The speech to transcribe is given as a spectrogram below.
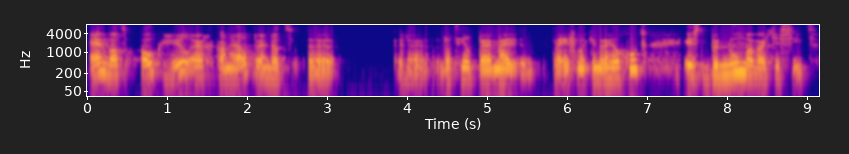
En wat ook heel erg kan helpen, en dat, uh, dat hielp bij mij bij een van mijn kinderen heel goed, is het benoemen wat je ziet.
